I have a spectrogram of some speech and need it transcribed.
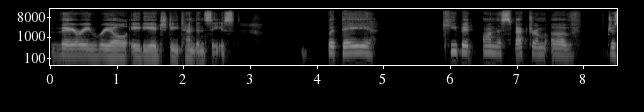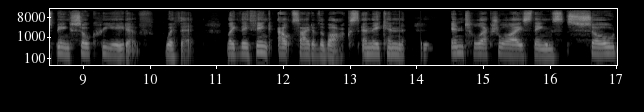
very real ADHD tendencies, but they keep it on the spectrum of just being so creative with it like they think outside of the box and they can intellectualize things so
